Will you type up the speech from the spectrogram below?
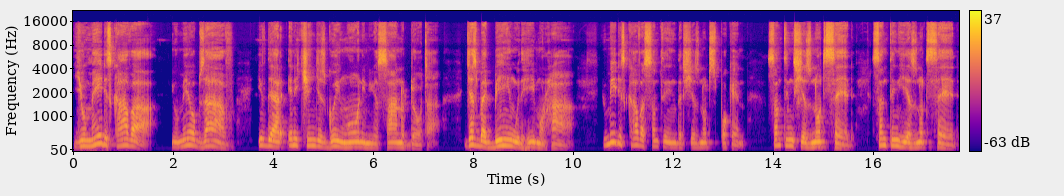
You may discover, you may observe if there are any changes going on in your son or daughter just by being with him or her you may discover something that she has not spoken, something she has not said, something he has not said,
